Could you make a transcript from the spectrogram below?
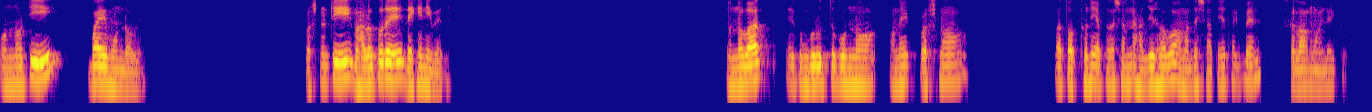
অন্যটি বায়ুমণ্ডলে। প্রশ্নটি ভালো করে দেখে নেবেন। ধন্যবাদ। এরকম গুরুত্বপূর্ণ অনেক প্রশ্ন বা তথ্য নিয়ে আপনাদের সামনে হাজির হব। আমাদের সাথে থাকবেন। সালামু আলাইকুম।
